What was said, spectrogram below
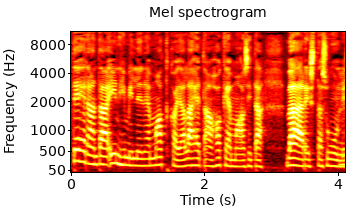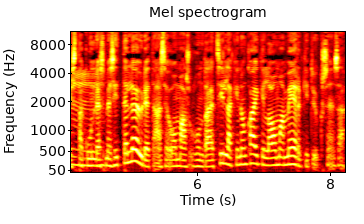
tehdään tämä inhimillinen matka ja lähdetään hakemaan sitä vääristä suunnista, mm. kunnes me sitten löydetään se oma suunta, että silläkin on kaikilla oma merkityksensä.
